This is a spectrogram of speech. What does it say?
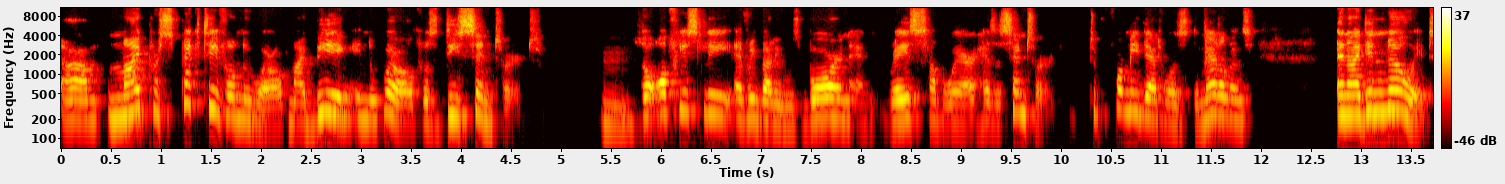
um, my perspective on the world, my being in the world was decentered. Mm. So obviously, everybody who's born and raised somewhere has a center. To, for me, that was the Netherlands, and I didn't know it.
